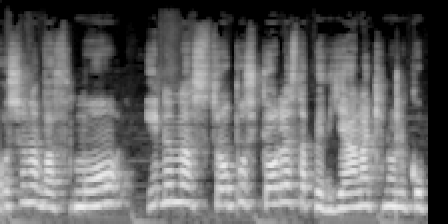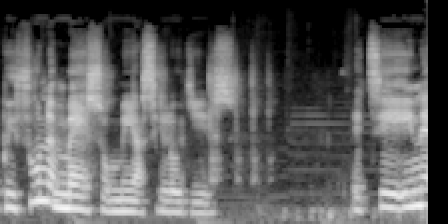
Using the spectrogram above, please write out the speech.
ως έναν βαθμό είναι ένας τρόπος και όλα τα παιδιά να κοινωνικοποιηθούν μέσω μιας συλλογής. Έτσι, είναι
